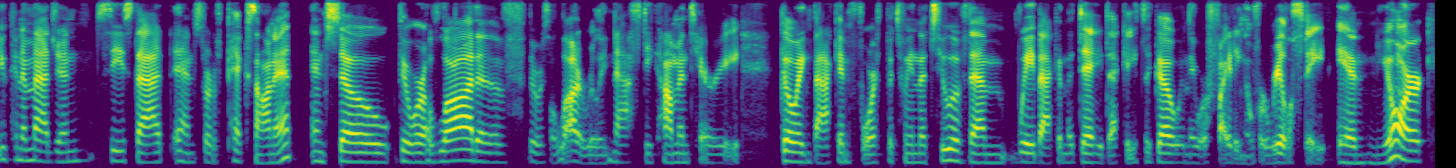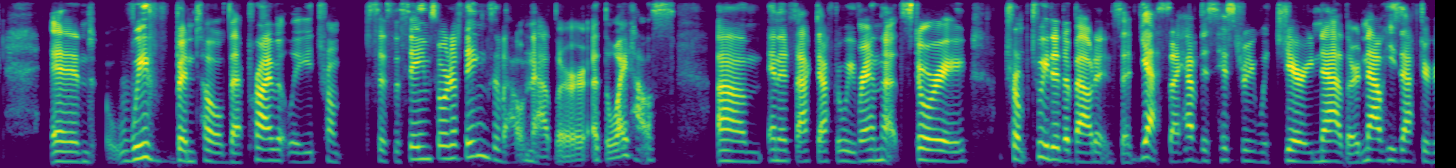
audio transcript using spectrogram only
you can imagine sees that and sort of picks on it. And so there were a lot of there was a lot of really nasty commentary going back and forth between the two of them way back in the day decades ago when they were fighting over real estate in new york. And we've been told that privately trump says the same sort of things about nadler at the white house. Um, and in fact after we ran that story Trump tweeted about it and said, "Yes, I have this history with Jerry Nadler. Now he's after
